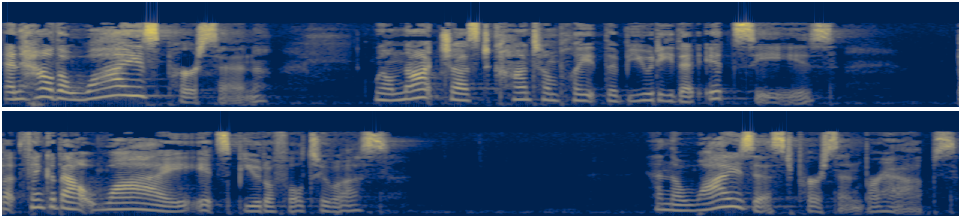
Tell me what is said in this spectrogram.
And how the wise person will not just contemplate the beauty that it sees, but think about why it's beautiful to us. And the wisest person, perhaps,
